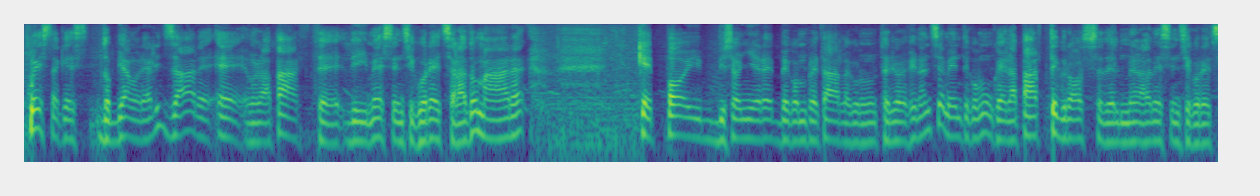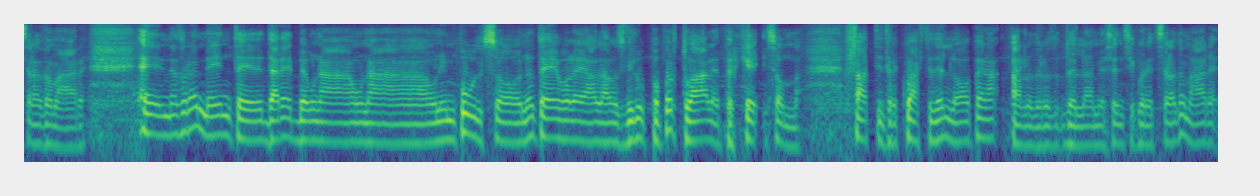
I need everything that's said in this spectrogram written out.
Questa che dobbiamo realizzare è una parte di messa in sicurezza lato mare che poi bisognerebbe completarla con un ulteriore finanziamento, comunque è la parte grossa della messa in sicurezza della mare e naturalmente darebbe una, una, un impulso notevole allo sviluppo portuale perché insomma fatti tre quarti dell'opera, parlo dello, della messa in sicurezza della mare,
